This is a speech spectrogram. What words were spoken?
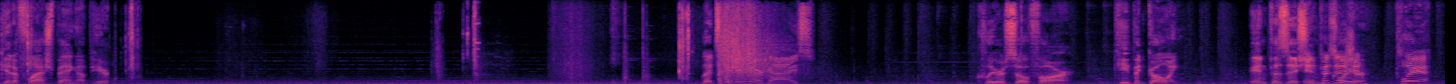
Get a flashbang up here. Let's get in there, guys. Clear so far. Keep it going. In position. In position. Clear. Clear.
